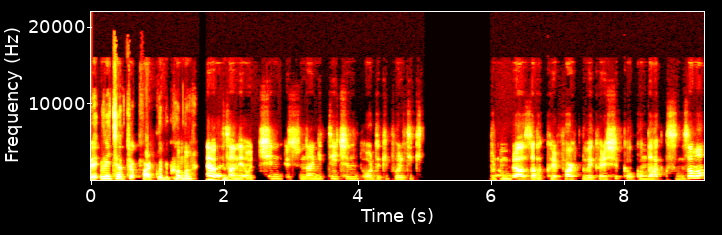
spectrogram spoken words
WeChat çok farklı bir konu. Evet, hani o Çin üstünden gittiği için oradaki politik durum biraz daha farklı ve karışık. O konuda haklısınız ama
